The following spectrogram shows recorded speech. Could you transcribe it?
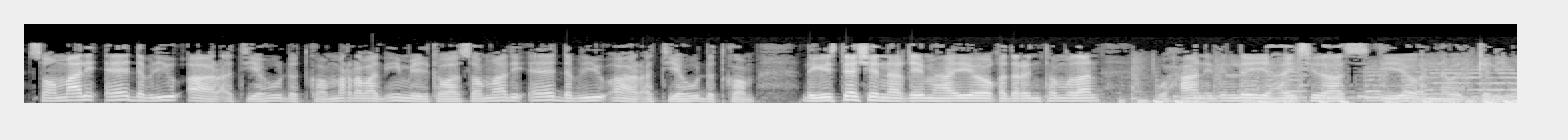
somali e w r at yahu dt com. Mar labaad emeilka waa somali e w r at yahu dt com. Dhegeystayaasheenna qiimaha iyo qadarinta mudan waxaan idin leeyahay sidaas iyo nabadgelyo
